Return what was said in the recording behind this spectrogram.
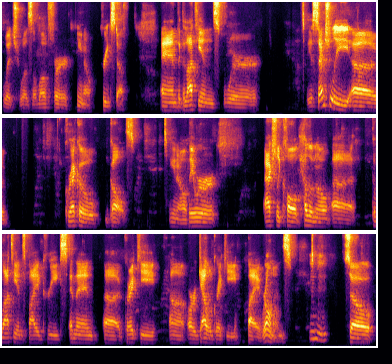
which was a love for you know Greek stuff, and the Galatians were essentially uh, Greco Gauls. You know, they were actually called Helleno uh, Galatians by Greeks, and then uh, Greci uh, or Gallo Greci by Romans. Mm-hmm. So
